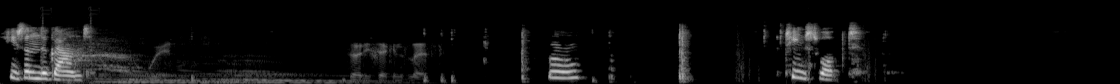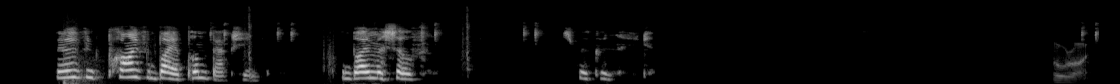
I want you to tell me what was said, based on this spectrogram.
He's underground. 30 seconds left. Oh. Team swapped. I even can't even buy a pump action. I can buy myself. Smoke grenade. Alright,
